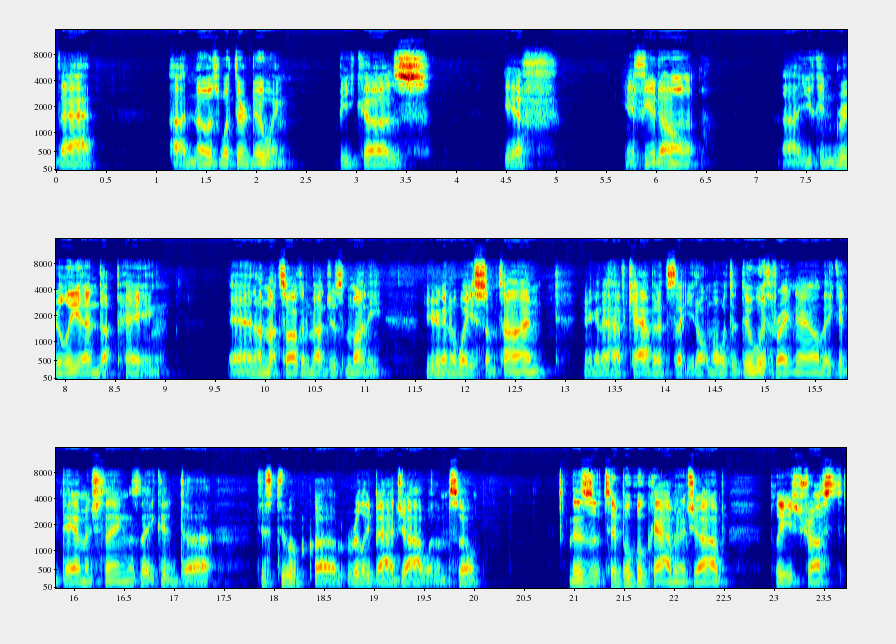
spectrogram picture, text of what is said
that uh, knows what they're doing because if if you don't, uh, you can really end up paying. And I'm not talking about just money. You're going to waste some time. You're going to have cabinets that you don't know what to do with right now. They could damage things. They could uh, just do a, a, really bad job with them. So this is a typical cabinet job. Please trust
